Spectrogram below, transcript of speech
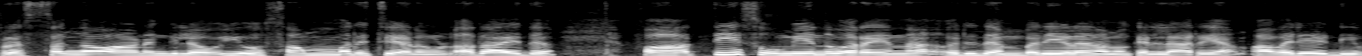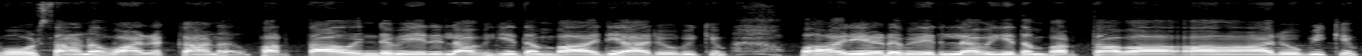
പ്രസംഗമാണെങ്കിലോ അയ്യോ സമ്മതിച്ച് കാണുള്ളൂ അതായത് ഫാത്തി സുമി എന്ന് പറയുന്ന ഒരു ദമ്പതികളെ നമുക്കെല്ലാം അറിയാം. അവർ ഡിവോഴ്സാണ് വഴക്കാണ്. ഭർത്താവിന്റെ പേരിൽ അവിഹിതം ഭാര്യ ആരോപിക്കും. ഭാര്യയുടെ പേരിൽ അവിഹിതം ഭർത്താവ് ആരോപിക്കും.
